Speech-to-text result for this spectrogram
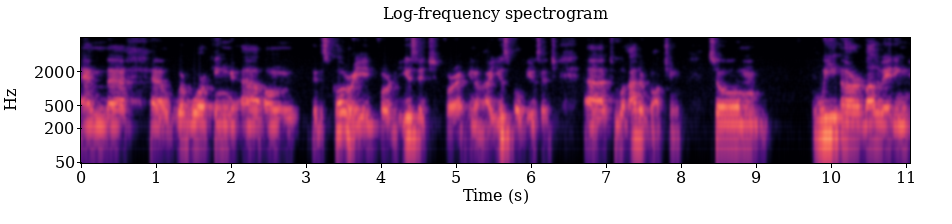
and uh, uh, we're working uh, on the discovery for the usage for you know a useful usage uh, to other blockchain. So um, we are evaluating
